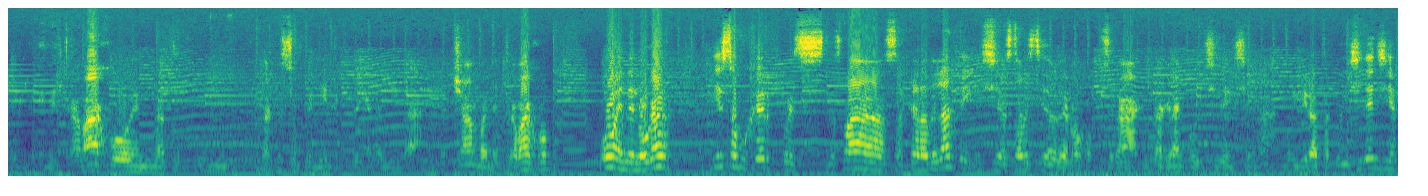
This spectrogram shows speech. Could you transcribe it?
en, el trabajo, en una, cuestión pendiente que tengan ahí en la, en la chamba, en el trabajo, o en el hogar. Y esta mujer pues los va a sacar adelante y si está vestida de rojo pues será una gran coincidencia, una muy grata coincidencia.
